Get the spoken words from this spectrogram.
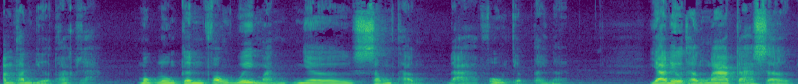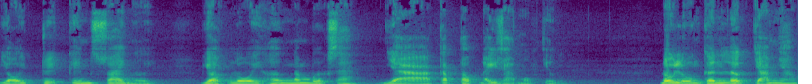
Âm thanh vừa thoát ra, một luồng kinh phong quy mãnh như sóng thần đã phủ chụp tới nơi. Và điểu thần ma cả sợ, vội triệt kiếm xoay người, giọt lùi hơn năm bước xa và cấp tốc đẩy ra một chừng. Đôi luồng kinh lực chạm nhau,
